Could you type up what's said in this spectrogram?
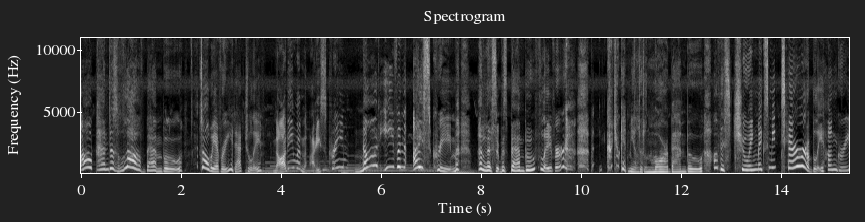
All pandas love bamboo. It's all we ever eat, actually. Not even ice cream? Not even ice cream, unless it was bamboo flavor. Could you get me a little more bamboo? All this chewing makes me terribly hungry.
